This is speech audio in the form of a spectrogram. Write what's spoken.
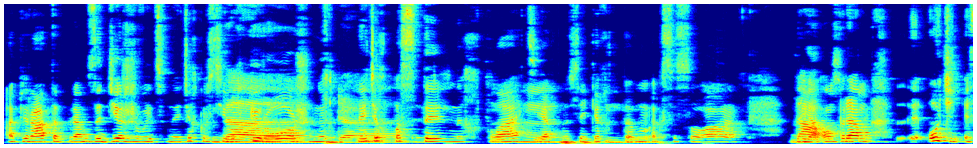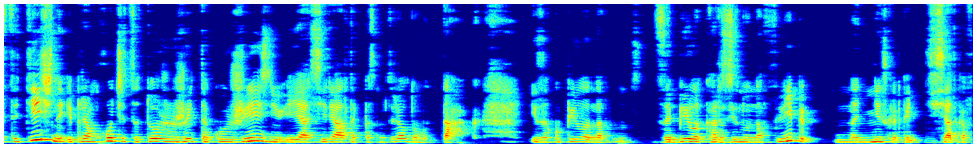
оператор прям задерживается на этих красивых пирожных, на этих пастельных платьях, на всяких там аксессуарах. Да, он прям э, очень эстетичный, и прям хочется тоже жить такой жизнью. И я сериал так посмотрела, думаю, так. И закупила, на, забила корзину на флипе на несколько десятков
